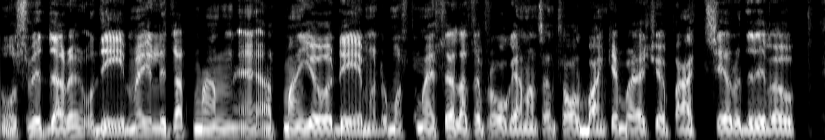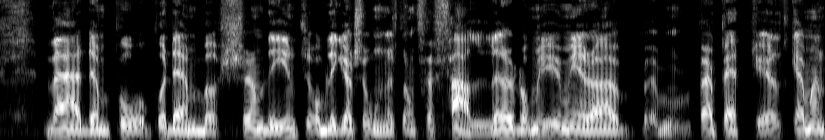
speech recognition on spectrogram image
och så vidare. Och Det är möjligt att man, eh, att man gör det, men då måste man ställa sig frågan om centralbanken börjar köpa aktier och driva upp värden på, på den börsen. Det är inte obligationer som förfaller, de är ju mera eh, perpetual. Ska man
